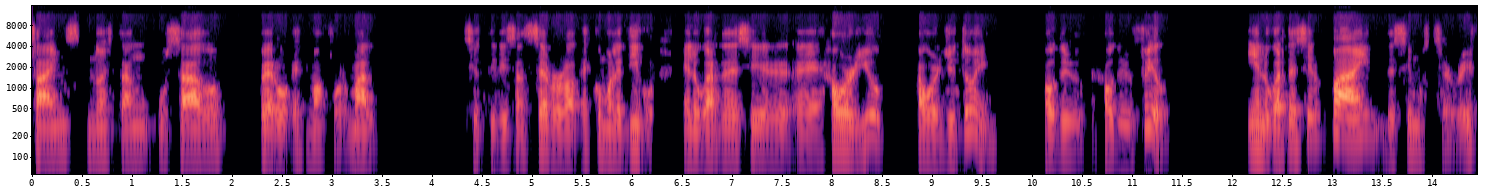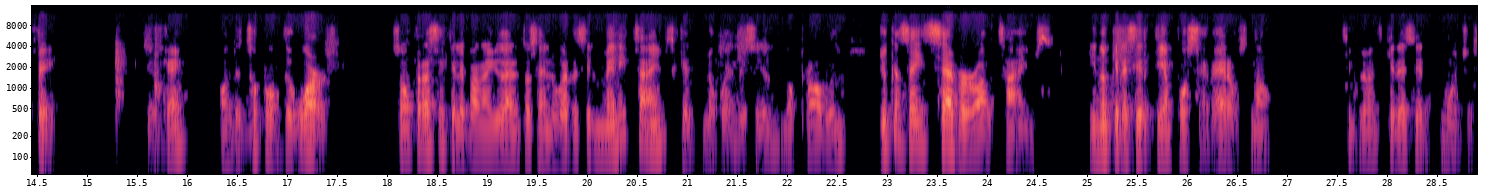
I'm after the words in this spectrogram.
times no es tan usado, pero es más formal. Si utilizan several, es como les digo, en lugar de decir, eh, how are you? How are you doing? How do you, how do you feel? Y en lugar de decir fine, decimos terrific. On the top of the world. son frases que les van a ayudar. Entonces, en lugar de decir many times, que lo pueden decir, no problem, you can say several times. Y no quiere decir tiempos severos, no. Simplemente quiere decir muchos.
